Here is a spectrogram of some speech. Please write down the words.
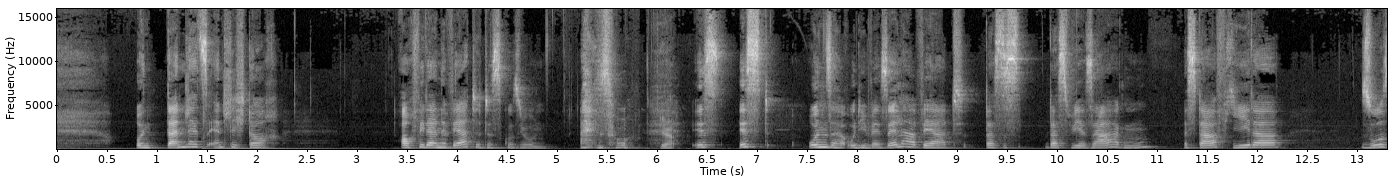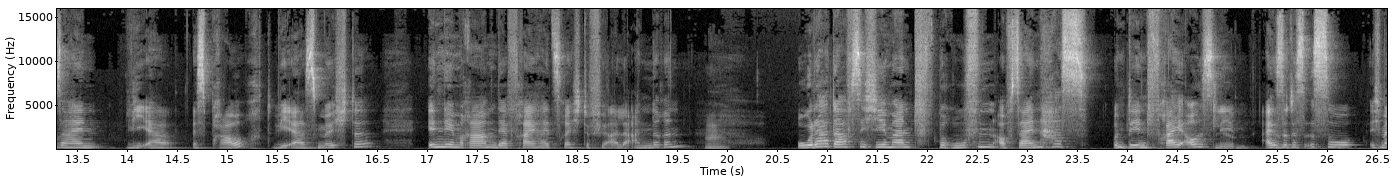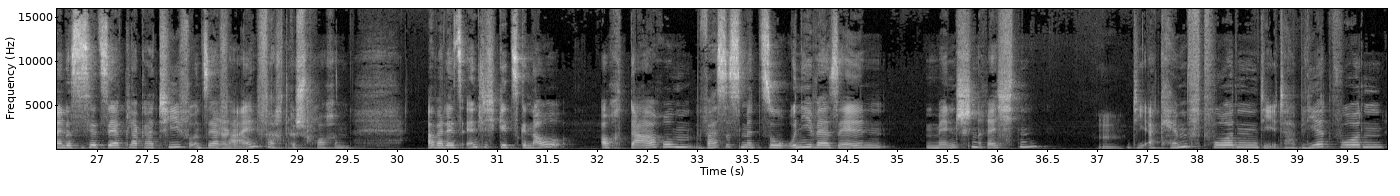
Und dann letztendlich doch auch wieder eine Wertediskussion. Also ja, ist, ist unser universeller Wert, dass, es, dass wir sagen, es darf jeder so sein, wie er es braucht, wie er es möchte, in dem Rahmen der Freiheitsrechte für alle anderen? mhm. Oder darf sich jemand berufen auf seinen Hass und den frei ausleben? Also das ist so, ich meine, das ist jetzt sehr plakativ und sehr Ja, genau. vereinfacht Ja. gesprochen. Aber letztendlich geht es genau auch darum, was es mit so universellen Menschenrechten, Mhm. die erkämpft wurden, die etabliert wurden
